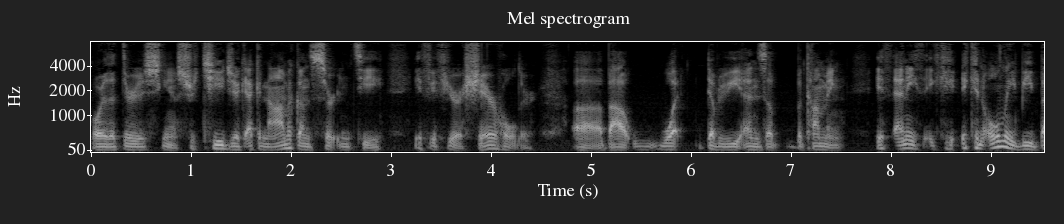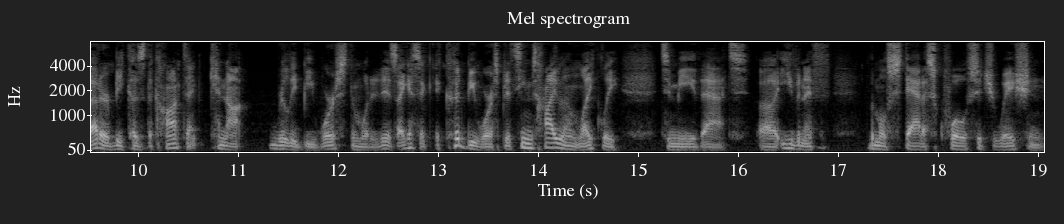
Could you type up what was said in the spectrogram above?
or that there's, you know, strategic economic uncertainty if, if you're a shareholder, uh, about what WWE ends up becoming if anything, it can only be better because the content cannot really be worse than what it is. I guess it, it could be worse, but it seems highly unlikely to me that uh, even if the most status quo situation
